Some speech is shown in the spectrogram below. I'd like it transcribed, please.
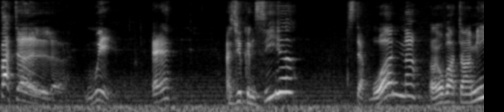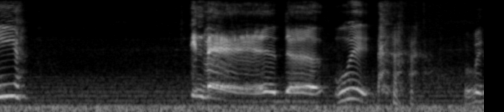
battle. Oui. Eh? As you can see, step one, robot army. Invade! Oui. oui.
